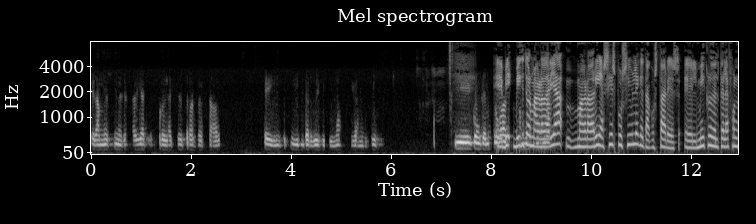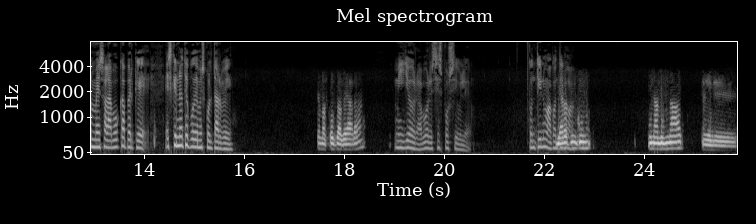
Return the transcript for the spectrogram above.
era més necessari aquest projecte transversal i interdisciplinar, diguem així. I com que Eh, Víctor, m'agradaria, m'agradaria, si és possible, que t'acostares el micro del telèfon més a la boca perquè és que no te podem escoltar bé. Que m'escolta bé ara, Millor, a veure si és possible. Continua, I ara continua. tinc un, un alumnat eh,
